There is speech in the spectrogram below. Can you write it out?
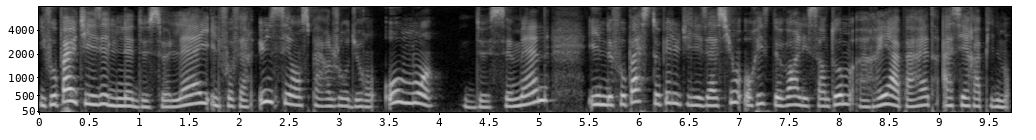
Il ne faut pas utiliser de lunettes de soleil, il faut faire une séance par jour durant au moins deux semaines, il ne faut pas stopper l'utilisation au risque de voir les symptômes réapparaître assez rapidement.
